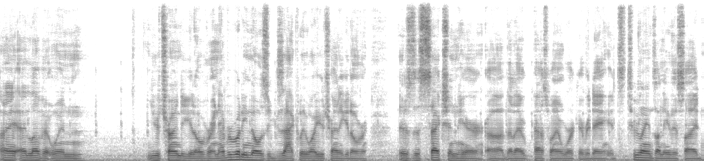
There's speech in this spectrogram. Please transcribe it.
I I love it when you're trying to get over and everybody knows exactly why you're trying to get over. There's this section here uh, that I pass by and work every day. It's two lanes on either side,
